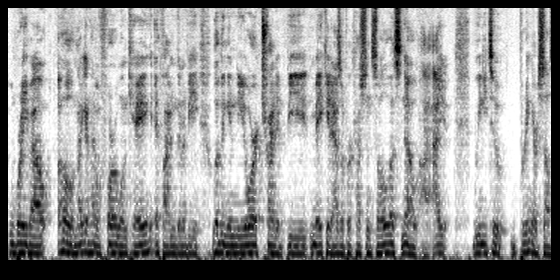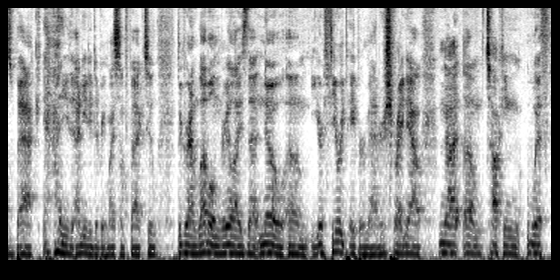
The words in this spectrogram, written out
worry about oh, am I gonna have a 401k if I'm gonna be living in New York trying to be make it as a percussion soloist? No, I, I we need to bring ourselves back. I need I needed to bring myself back to the ground level and realize that no, um, your theory paper matters right now. Not um, talking with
